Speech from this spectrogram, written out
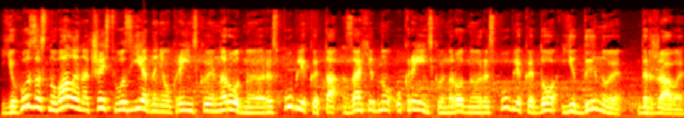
Його заснували на честь воз'єднання Української Народної Республіки та Західноукраїнської Народної Республіки до єдиної держави.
